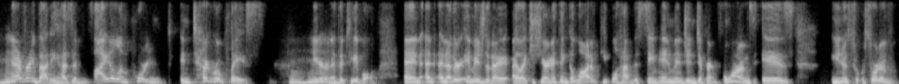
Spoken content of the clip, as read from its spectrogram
mm-hmm. everybody has a vital important integral place Mm-hmm. here at the table. And, and, another image that I, I, like to share, and I think a lot of people have the same image in different forms, is you know, so, sort of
